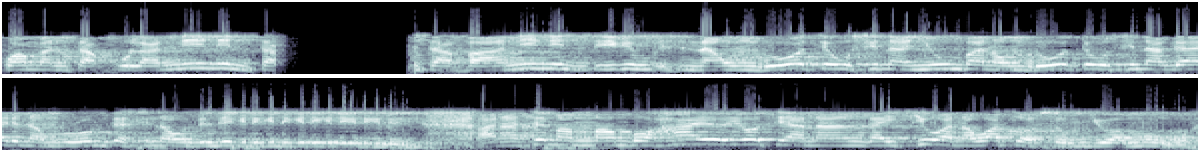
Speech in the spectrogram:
kwamba nitakula nini nita nitavaa nini hivi na umri wote huu nyumba na umri wote huu gari na umri wote sina anasema mambo hayo yote yanahangaikiwa na watu wasiomjua mungu.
